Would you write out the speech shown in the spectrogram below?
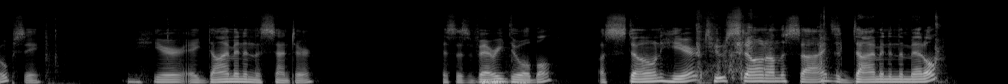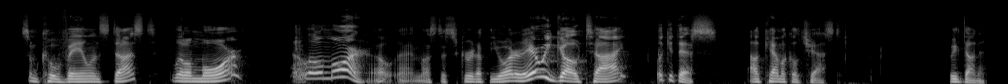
oopsie. And here, a diamond in the center. This is very doable. A stone here, two stone on the sides, a diamond in the middle, some covalence dust, a little more, and a little more. Oh, I must have screwed up the order. Here we go, Ty. Look at this alchemical chest. We've done it.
